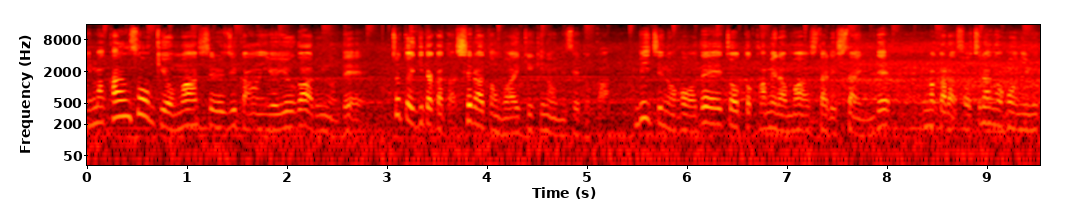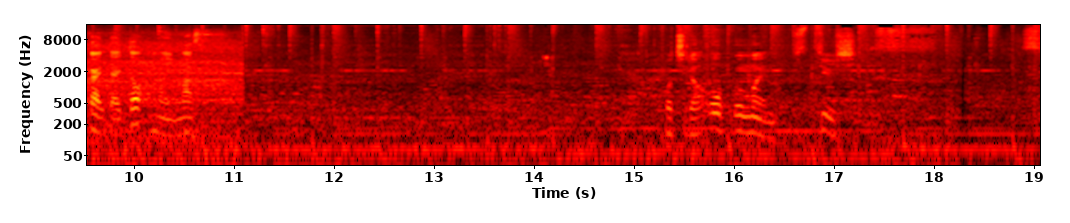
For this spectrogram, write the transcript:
今乾燥機を回してる時間余裕があるのでちょっと行きたかったシェラトンワイキキのお店とかビーチの方でちょっとカメラ回したりしたいんで今からそちらの方に向かいたいと思います。こちらオープン前のステューシーです。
